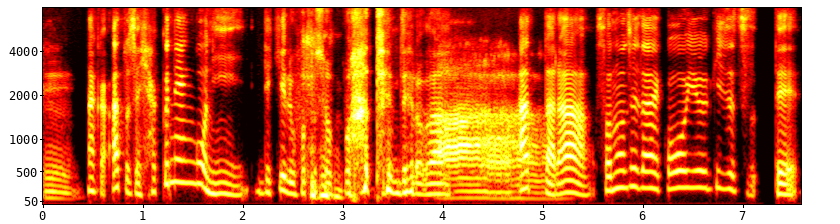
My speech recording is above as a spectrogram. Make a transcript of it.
うん。なんかあとじゃあ100年後にできる Photoshop 8.0がああった、ら、その時代こういう技術って、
